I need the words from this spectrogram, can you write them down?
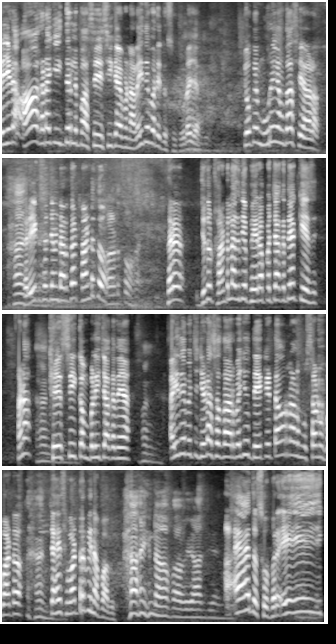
ਤੇ ਜਿਹੜਾ ਆ ਖੜਾ ਜੀ ਇਧਰਲੇ ਪਾਸੇ ਏਸੀ ਕੈਬਨ ਵਾਲਾ ਇਹਦੇ ਬਾਰੇ ਦੱਸੋ ਥੋੜਾ ਜਿਹਾ। ਕਿਉਂਕਿ ਮੂਰੇ ਆਉਂਦਾ ਸਿਆਲ। ਹਾਂਜੀ। ਹਰੇਕ ਸੱਜਣ ਡਰਦਾ ਠੰਡ ਤੋਂ। ਠੰਡ ਤੋਂ ਹਾਂ ਫਿਰ ਜਦੋਂ ਠੰਡ ਲੱਗਦੀ ਹੈ ਫੇਰ ਆਪਾਂ ਚੱਕਦੇ ਆ ਕੇਸ। ਹਨਾ। ਖੇਸੀ ਕੰਬਲੀ ਚੱਕਦੇ ਆ। ਹਾਂਜੀ। ਇਹਦੇ ਵਿੱਚ ਜਿਹੜਾ ਸਰਦਾਰ ਬਾਈ ਜੀ ਉਹ ਦੇ ਕੇ ਟਾਉਰ ਨਾਲ ਮੁੱਸਾ ਨੂੰ ਵੱਟ। ਚਾਹੇ ਸਵਾਟਰ ਵੀ ਨਾ ਪਾਵੇ। ਹਾਂ ਨਾ ਪਾਵੇ ਹਾਂਜੀ ਹਾਂਜੀ। ਇਹ ਦੱਸੋ ਫਿਰ ਇਹ ਇਹ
